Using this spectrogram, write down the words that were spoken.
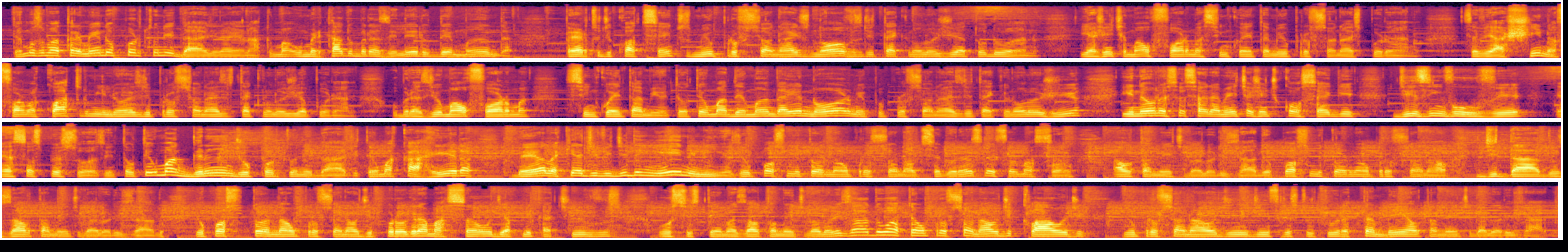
Temos uma tremenda oportunidade, né, Renato? Uma, o mercado brasileiro demanda perto de 400 mil profissionais novos de tecnologia todo ano. E a gente mal forma 50 mil profissionais por ano. Você vê, a China forma 4 milhões de profissionais de tecnologia por ano. O Brasil mal forma 50 mil. Então tem uma demanda enorme por profissionais de tecnologia e não necessariamente a gente consegue desenvolver essas pessoas. Então tem uma grande oportunidade, tem uma carreira bela que é dividida em N linhas. Eu posso me tornar um profissional de segurança da informação altamente valorizado, eu posso me tornar um profissional de dados altamente valorizado, eu posso tornar um profissional de programação de aplicativos ou sistemas altamente altamente valorizado, ou até um profissional de cloud e um profissional de, de infraestrutura também altamente valorizado.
